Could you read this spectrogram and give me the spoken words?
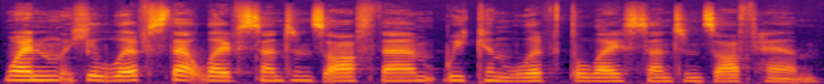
When he lifts that life sentence off them, we can lift the life sentence off him.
